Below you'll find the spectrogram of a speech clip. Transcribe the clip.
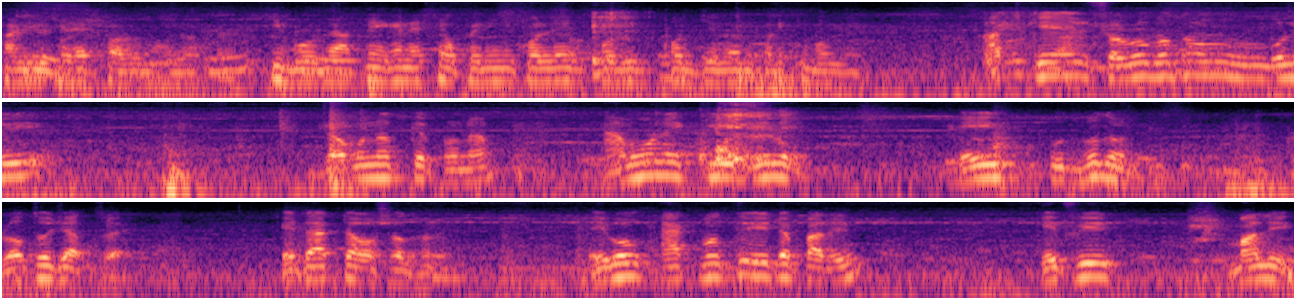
ফার্নিচারের শোরুম হলো। কি বলবেন? আপনি এখানে এসে ওপেনিং করলেন পরি- পর্যবেক্ষণ করে কি বলবেন? আজকে সর্বপ্রথম বলি জগন্নাথকে প্রণাম। এমন একটি দিনে এই উদ্বোধন রথযাত্রায় এটা একটা অসাধারণ। এবং একমাত্র এটা পারেন কেফির মালিক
